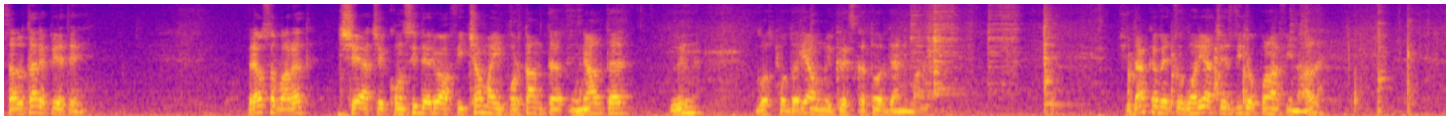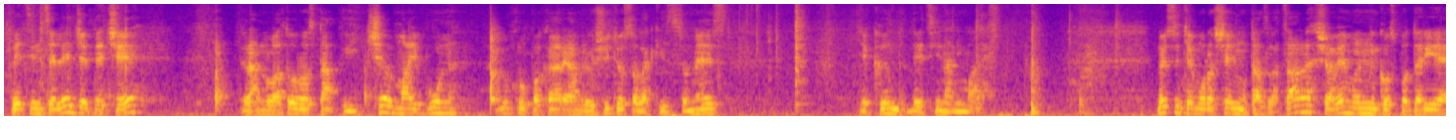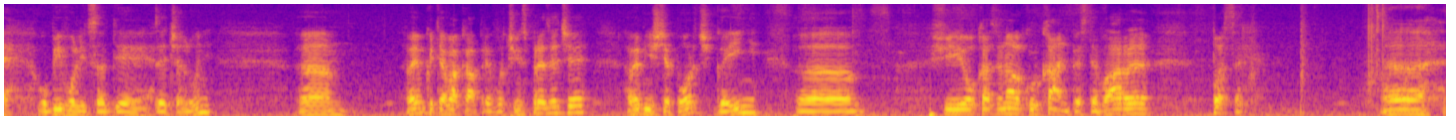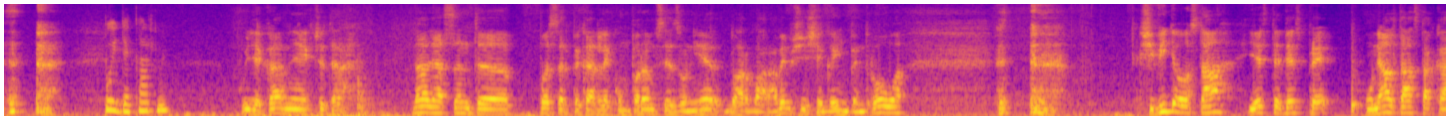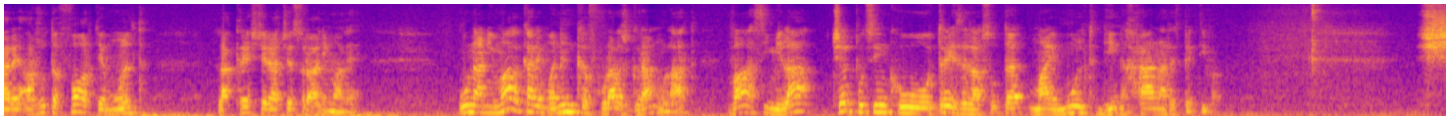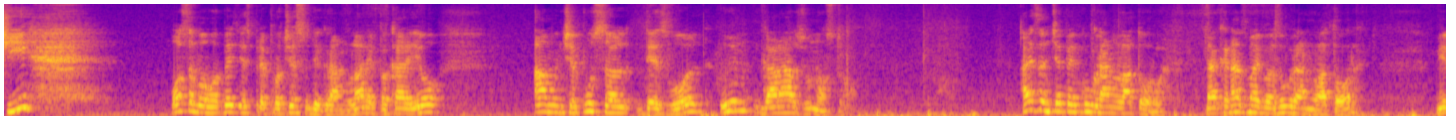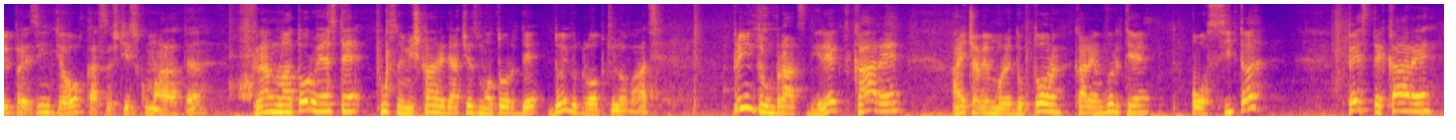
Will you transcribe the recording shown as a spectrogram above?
Salutare prieteni! Vreau să vă arăt ceea ce consider eu a fi cea mai importantă unealtă în gospodăria unui crescător de animale. Și dacă veți urmări acest video până la final, veți înțelege de ce granulatorul ăsta e cel mai bun lucru pe care am reușit eu să-l achiziționez de când dețin animale. Noi suntem orășeni mutați la țară și avem în gospodărie o bivoliță de 10 luni. Ehm, avem câteva capre, vreo 15, avem niște porci, găini ehm, și ocazional curcani peste vară, păsări. Ehm, Pui de carne. Pui de carne, etc. Dar alea sunt păsări pe care le cumpărăm sezonier doar vara. Avem și niște găini pentru ouă. Și video ăsta este despre unealta asta care ajută foarte mult la creșterea acestor animale. Un animal care mănâncă furaj granulat va asimila cel puțin cu 30% mai mult din hrana respectivă. Și o să vă vorbesc despre procesul de granulare pe care eu am început să-l dezvolt în garajul nostru. Hai să începem cu granulatorul. Dacă n-ați mai văzut granulator, vi-l prezint eu ca să știți cum arată. Granulatorul este pus în mișcare de acest motor de 2,8 kW printr-un braț direct care, aici avem un reductor care învârte o sită peste care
